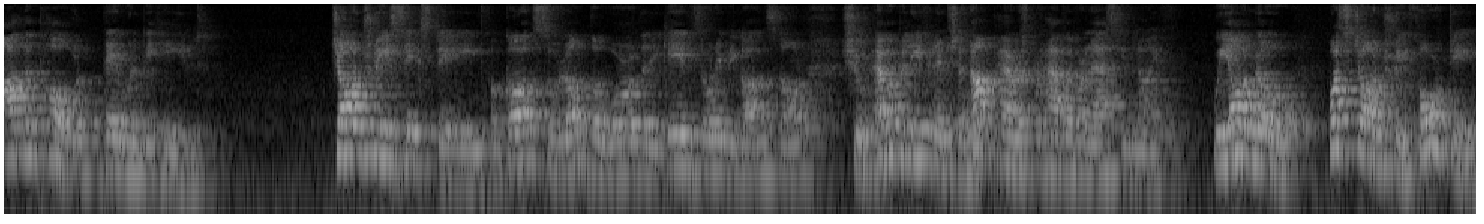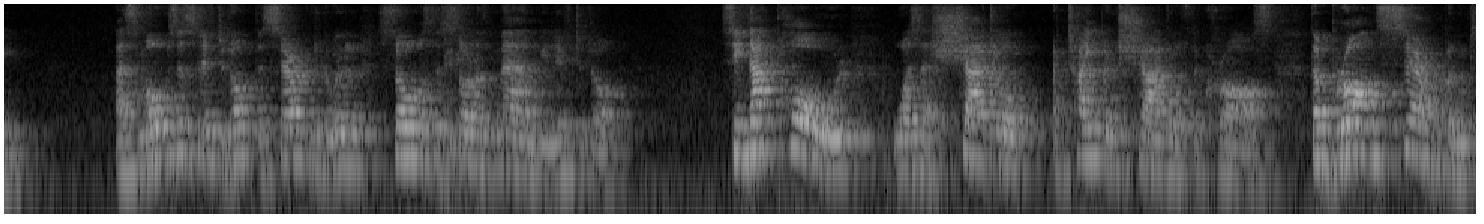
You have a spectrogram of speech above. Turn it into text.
on the pole, they will be healed. John 3.16, For God so loved the world that he gave his only begotten Son, should whoever believe in him shall not perish but have everlasting life. We all know, what's John 3.14? As Moses lifted up the serpent in the wilderness, so must the Son of Man be lifted up. See, that pole was a shadow, a type and shadow of the cross. The bronze serpent,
